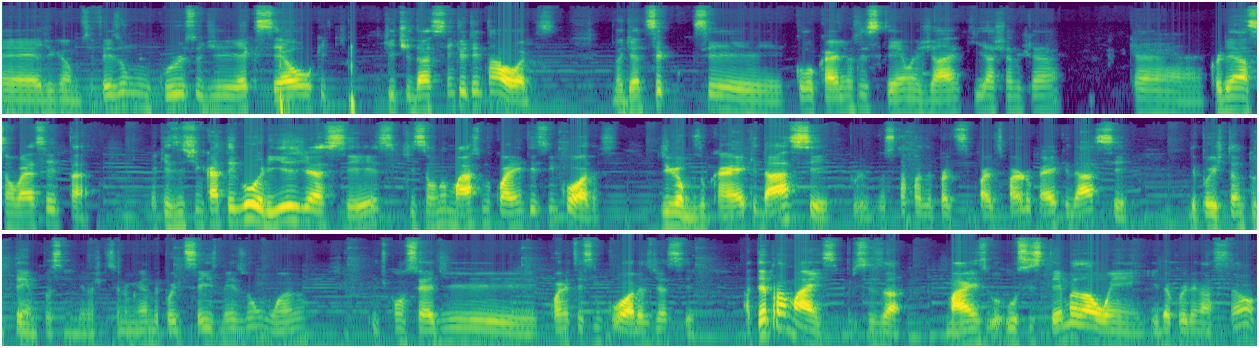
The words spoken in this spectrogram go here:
é, digamos, você fez um curso de Excel que, que te dá 180 horas. Não adianta você, você colocar ele no sistema já que achando que a, que a coordenação vai aceitar. É que existem categorias de ACs que são no máximo 45 horas. Digamos, o CAEC da AC, você está fazendo participar, participar do CAEC da AC depois de tanto tempo, assim, acho que se não me engano, depois de seis meses ou um ano, ele concede 45 horas de AC. Até para mais, se precisar. Mas o, o, sistema da UEM e da coordenação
